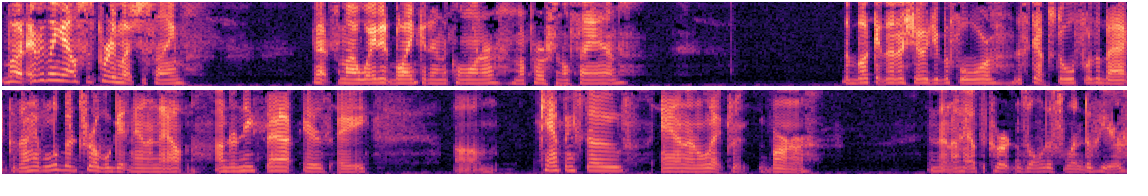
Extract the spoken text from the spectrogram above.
But everything else is pretty much the same. That's my weighted blanket in the corner, my personal fan, the bucket that I showed you before, the step stool for the back, because I have a little bit of trouble getting in and out. Underneath that is a um, camping stove and an electric burner. And then I have the curtains on this window here.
